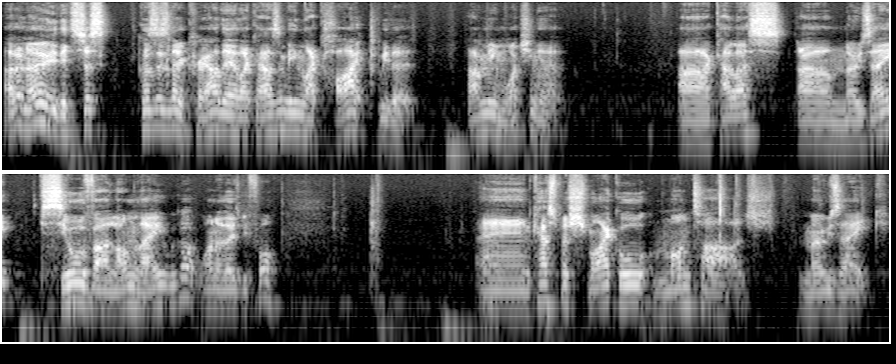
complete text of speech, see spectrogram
I don't know. It's just because there's no crowd there. Like, it hasn't been like hype with it. I haven't been watching it. Uh, Kalas, um, Mosaic, Silva, Longley. We got one of those before. And Kasper Schmeichel, Montage, Mosaic.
